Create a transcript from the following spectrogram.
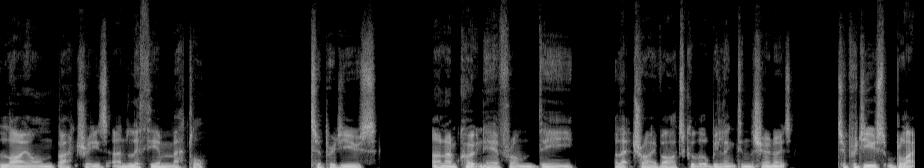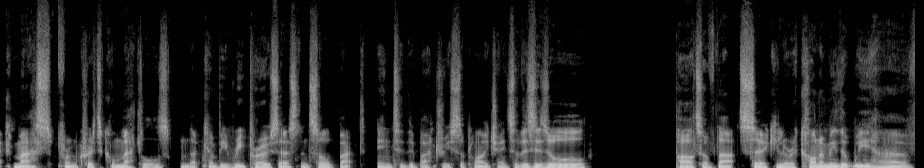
Li-ion batteries and lithium metal to produce, and I'm quoting here from the Electrive article that will be linked in the show notes, to produce black mass from critical metals that can be reprocessed and sold back into the battery supply chain. So this is all part of that circular economy that we have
